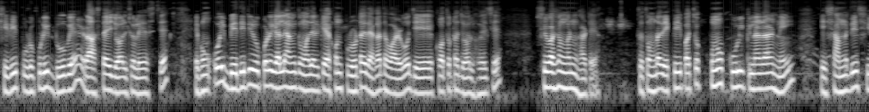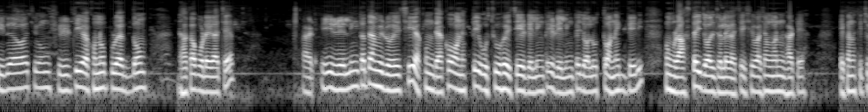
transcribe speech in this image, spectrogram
সিঁড়ি পুরোপুরি ডুবে রাস্তায় জল চলে এসছে। এবং ওই বেদিটির উপরে গেলে আমি তোমাদেরকে এখন পুরোটাই দেখাতে পারব যে কতটা জল হয়েছে শিবাসঙ্গন ঘাটে। তো তোমরা দেখতেই পাচ্ছ, কোনো কুল কিনারা নেই। এই সামনে দিয়ে সিঁড়ি দেওয়া আছে এবং সিঁড়িটি এখনও পুরো একদম ঢাকা পড়ে গেছে। আর এই রেলিংটাতে আমি রয়েছি। এখন দেখো অনেকটাই উঁচু হয়েছে এই রেলিংটা। এই রেলিংটায় জল উঠতে অনেক দেরি এবং রাস্তায় জল চলে গেছে শিবাসঙ্গন ঘাটে। এখানে কিছু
